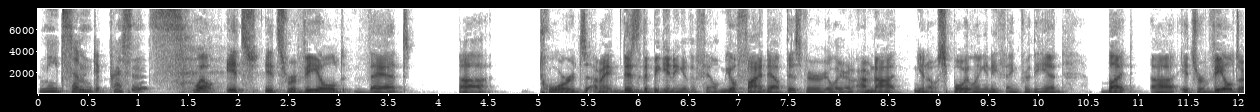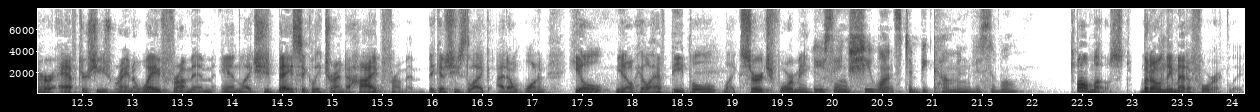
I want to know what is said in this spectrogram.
Need some depressants? Well, it's it's revealed that uh towards I mean, this is the beginning of the film. You'll find out this very early on. I'm not, you know, spoiling anything for the end. But uh, it's revealed to her after she's ran away from him, and like she's basically trying to hide from him because she's like, I don't want him. He'll, you know, he'll have people like search for me, Are you saying she wants to become invisible? almost, but only metaphorically.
